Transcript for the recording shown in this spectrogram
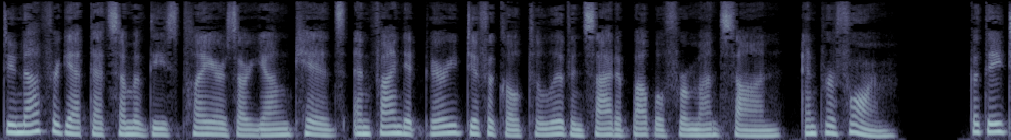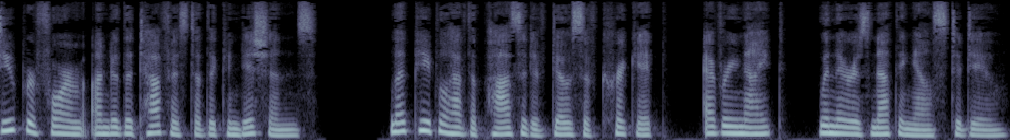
Do not forget that some of these players are young kids and find it very difficult to live inside a bubble for months on and perform. But they do perform under the toughest of the conditions. Let people have the positive dose of cricket, every night, when there is nothing else to do.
